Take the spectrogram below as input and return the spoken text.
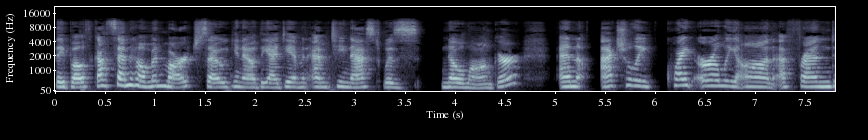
They both got sent home in March. So, you know, the idea of an empty nest was no longer. And actually, quite early on, a friend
